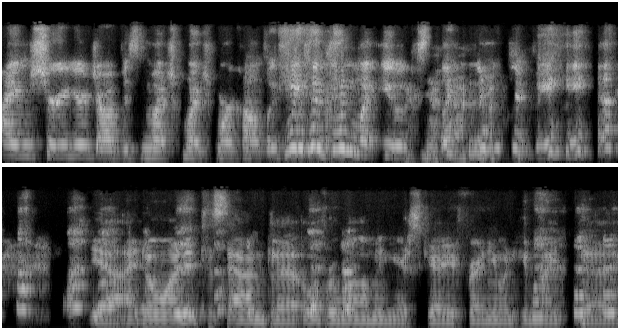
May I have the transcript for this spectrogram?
I'm sure your job is much, much more complicated than what you explained it to be. yeah, I don't want it to sound uh, overwhelming or scary for anyone who might uh,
